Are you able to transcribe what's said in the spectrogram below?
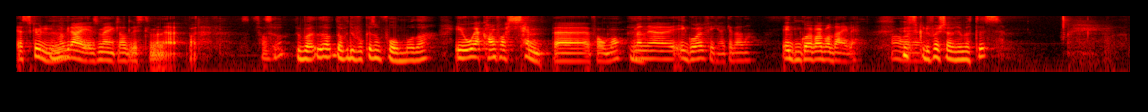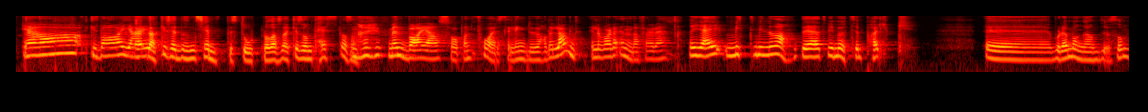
Jeg skulle noen greier som jeg egentlig hadde lyst til, men jeg bare sovnet. Du, bare, da, da- du får ikke sånn fomo da? Jo, jeg kan få kjempe-fomo, men jeg, i går fikk jeg ikke det. da. I går var det bare deilig. Husker du første gang vi møttes? Ja, hva Det, det har ikke skjedd noe sånn kjempestort nå, så det er ikke sånn test. altså. Men hva jeg så på en forestilling du hadde lagd? Eller var det enda før det? Når jeg, mitt minne da, det er at vi møtes i en park. Eh, hvor det er mange andre og sånn.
